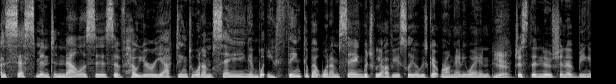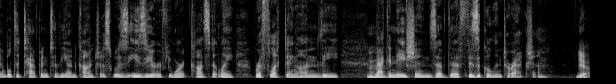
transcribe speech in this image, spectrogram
assessment analysis of how you're reacting to what I'm saying and what you think about what I'm saying, which we obviously always get wrong anyway. And yeah. just the notion of being able to tap into the unconscious was easier if you weren't constantly reflecting on the mm-hmm. machinations of the physical interaction. Yeah.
